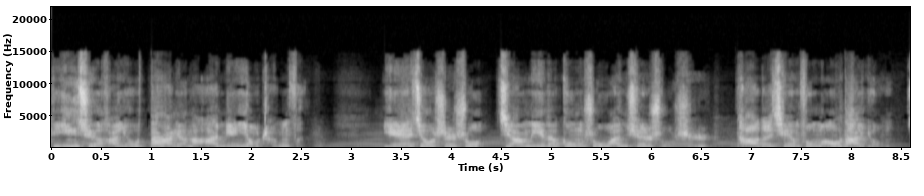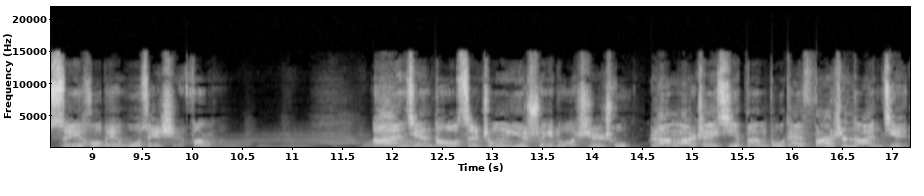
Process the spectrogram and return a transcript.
的确含有大量的安眠药成分，也就是说，江丽的供述完全属实。她的前夫毛大勇随后被无罪释放了。案件到此终于水落石出。然而，这起本不该发生的案件，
